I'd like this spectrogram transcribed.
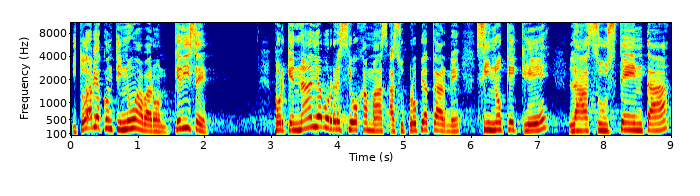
Y todavía continúa, varón. ¿Qué dice? porque nadie aborreció jamás a su propia carne, sino que que la sustenta,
